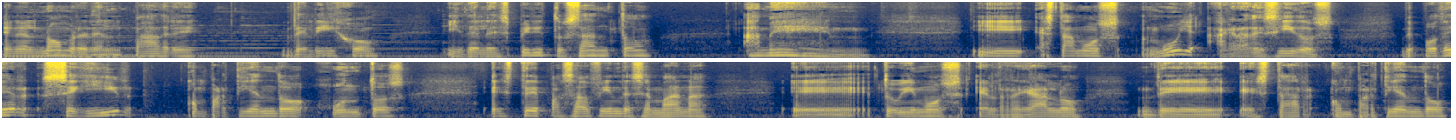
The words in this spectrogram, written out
en el nombre del Padre, del Hijo y del Espíritu Santo. Amén. Y estamos muy agradecidos de poder seguir compartiendo juntos. Este pasado fin de semana eh, tuvimos el regalo de estar compartiendo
